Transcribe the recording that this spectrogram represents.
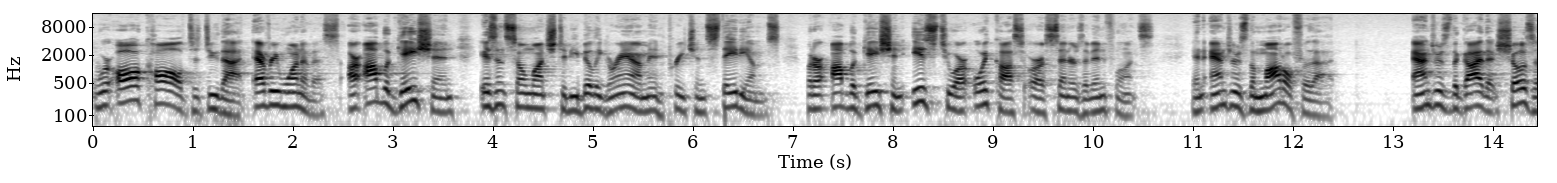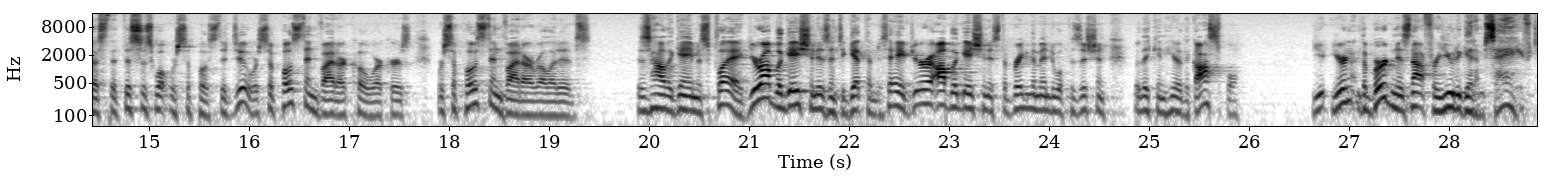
we're all called to do that, every one of us. Our obligation isn't so much to be Billy Graham and preach in stadiums, but our obligation is to our oikos or our centers of influence. And Andrew's the model for that. Andrew's the guy that shows us that this is what we're supposed to do. We're supposed to invite our coworkers, we're supposed to invite our relatives. This is how the game is played. Your obligation isn't to get them saved. Your obligation is to bring them into a position where they can hear the gospel. You, not, the burden is not for you to get them saved.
